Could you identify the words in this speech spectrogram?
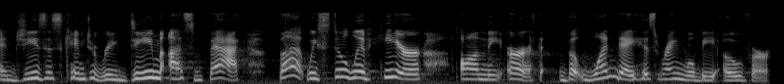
and Jesus came to redeem us back. But we still live here on the earth. But one day his reign will be over,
